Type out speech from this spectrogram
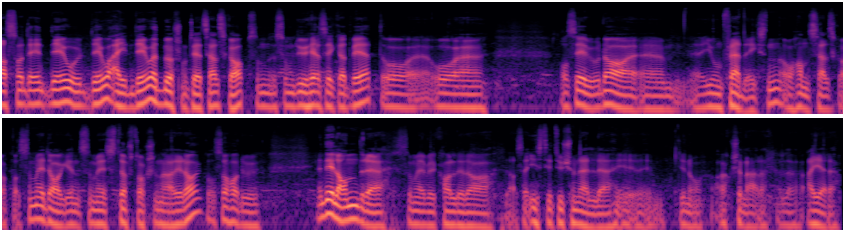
Altså det, det, er jo, det, er jo, det, er jo, et børsnotert selskap, som, som, du helt sikkert vet. og, og og så er det jo da eh, Jon Fredriksen og hans selskaper som er dagen som er størst aksjonær i dag. Og så har du en del andre som jeg vil kalle da, altså institusjonelle eh, you know, aksjonærer eller eiere.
